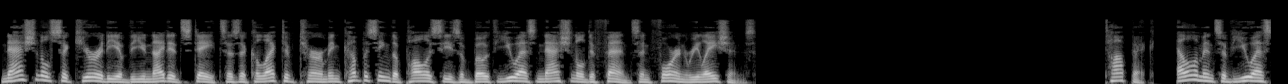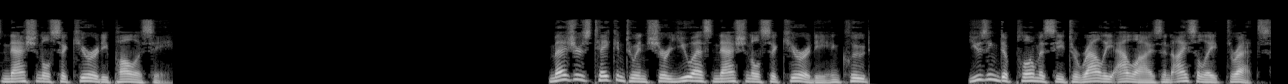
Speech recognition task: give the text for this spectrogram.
National security of the United States is a collective term encompassing the policies of both U.S. national defense and foreign relations. Elements of U.S. national security policy Measures taken to ensure U.S. national security include Using diplomacy to rally allies and isolate threats.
